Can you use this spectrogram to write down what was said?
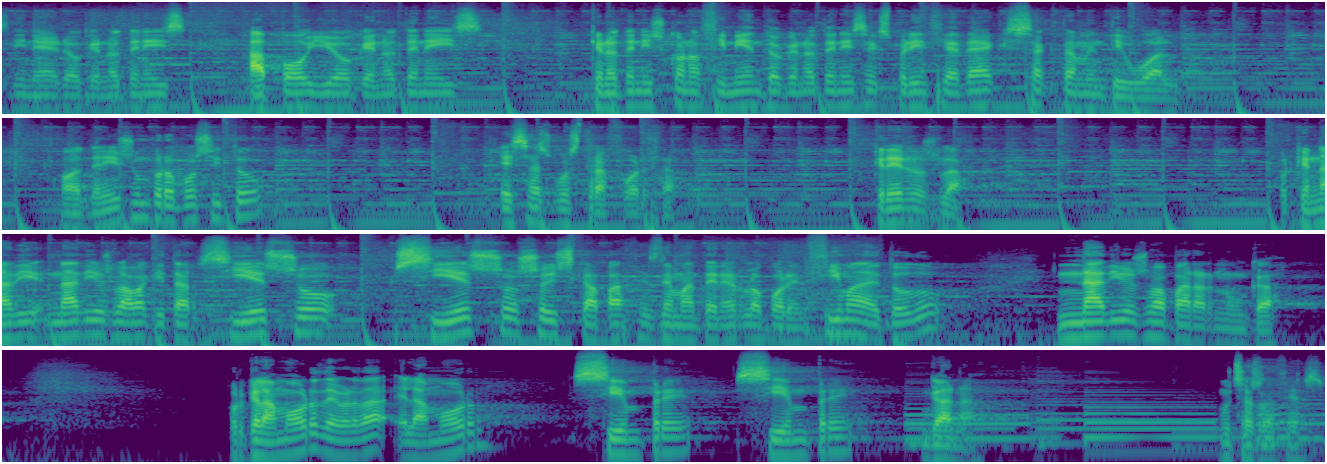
Tenéis dinero, que no tenéis apoyo, que no tenéis, que no tenéis conocimiento, que no tenéis experiencia, da exactamente igual. Cuando tenéis un propósito, esa es vuestra fuerza. Creérosla. Porque nadie, nadie os la va a quitar. Si eso, si eso sois capaces de mantenerlo por encima de todo, nadie os va a parar nunca. Porque el amor, de verdad, el amor siempre, siempre gana. Muchas gracias.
